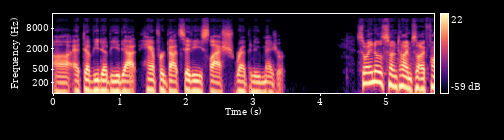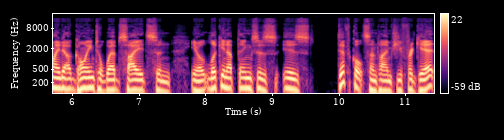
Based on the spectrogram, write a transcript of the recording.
uh, at www.hanford.city slash revenue measure. So I know sometimes I find out going to websites and you know looking up things is is difficult sometimes. You forget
